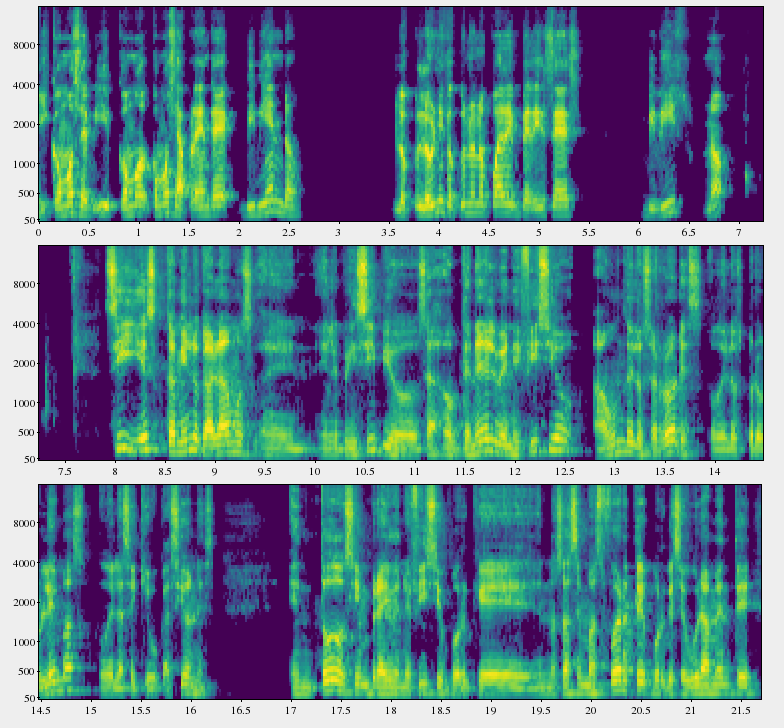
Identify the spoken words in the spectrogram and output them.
¿Y cómo se, cómo, cómo se aprende? Viviendo. Lo, lo único que uno no puede impedirse es vivir, ¿no? Sí, y es también lo que hablábamos en, el principio, o sea, obtener el beneficio aún de los errores o de los problemas o de las equivocaciones. En todo siempre hay beneficio porque nos hace más fuerte, porque seguramente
